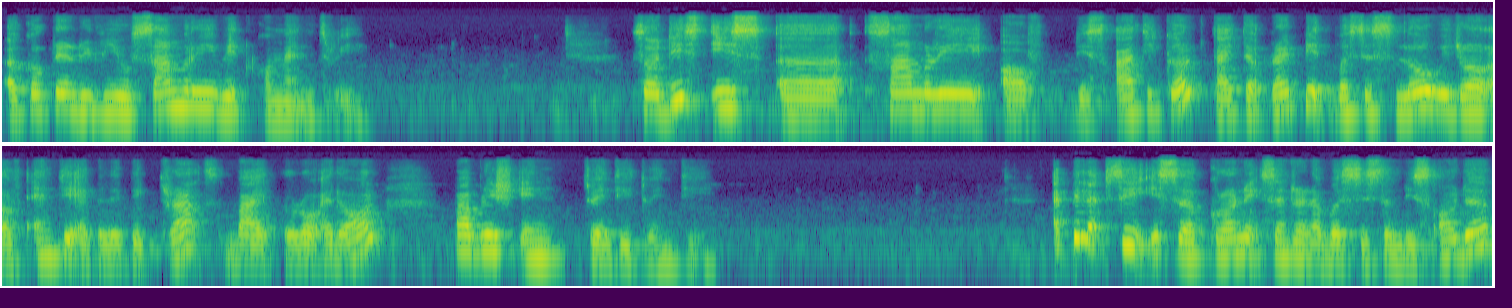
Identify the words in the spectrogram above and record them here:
A Cochrane Review summary with commentary. So this is a summary of this article titled Rapid versus Slow Withdrawal of Anti-Epileptic Drugs by Rowe et al., published in 2020. Epilepsy is a chronic central nervous system disorder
